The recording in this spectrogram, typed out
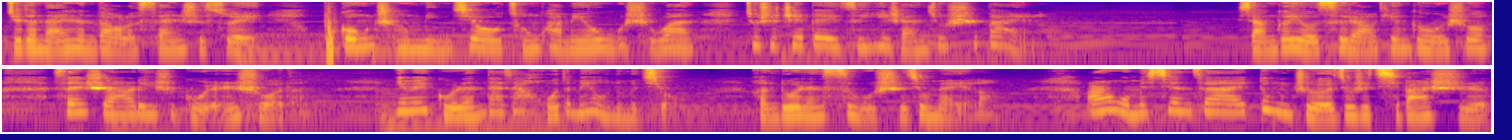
觉得男人到了三十岁不功成名就，存款没有五十万，就是这辈子毅然就失败了。响哥有次聊天跟我说：“三十而立是古人说的，因为古人大家活得没有那么久，很多人四五十就没了。”而我们现在动辄就是七八十，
